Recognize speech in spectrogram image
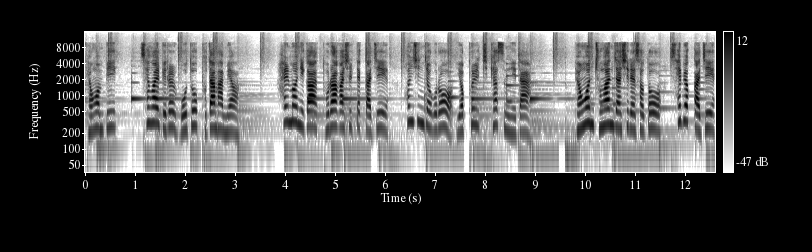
병원비, 생활비를 모두 부담하며 할머니가 돌아가실 때까지 헌신적으로 옆을 지켰습니다. 병원 중환자실에서도 새벽까지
